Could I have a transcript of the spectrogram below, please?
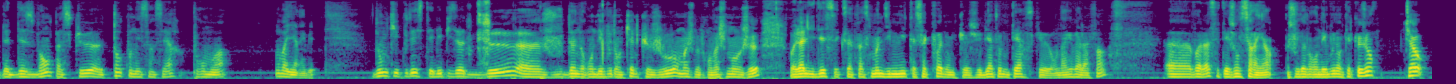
d'être décevant, parce que euh, tant qu'on est sincère, pour moi, on va y arriver. Donc écoutez, c'était l'épisode 2. Euh, je vous donne rendez-vous dans quelques jours. Moi, je me prends vachement au jeu. Voilà, l'idée, c'est que ça fasse moins de 10 minutes à chaque fois. Donc euh, je vais bientôt me taire parce qu'on arrive à la fin. voilà, c'était J'en sais rien. Je vous donne rendez-vous dans quelques jours. Ciao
